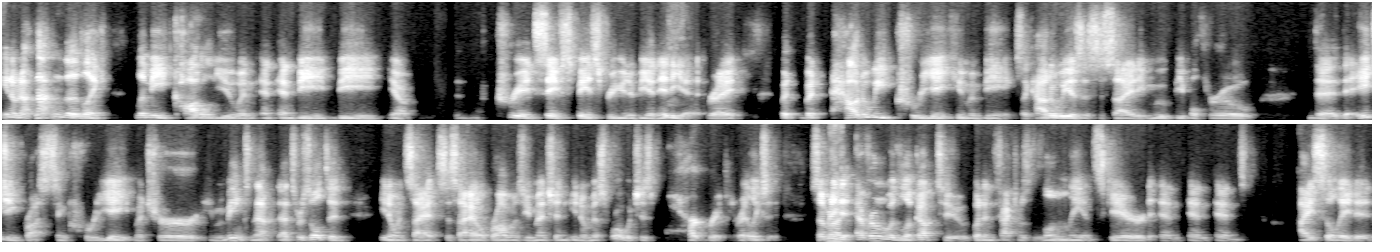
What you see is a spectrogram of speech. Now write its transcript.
you know, not not in the like let me coddle you and and, and be be you know create safe space for you to be an idiot right but but how do we create human beings like how do we as a society move people through the the aging process and create mature human beings and that that's resulted you know in societal problems you mentioned you know miss world which is heartbreaking right like somebody right. that everyone would look up to but in fact was lonely and scared and and and isolated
